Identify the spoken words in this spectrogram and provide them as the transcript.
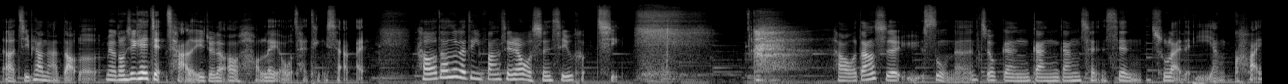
呃机票拿到了，没有东西可以检查了，也觉得哦好累哦，我才停下来。好，到这个地方先让我深吸一口气。好，我当时的语速呢，就跟刚刚呈现出来的一样快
